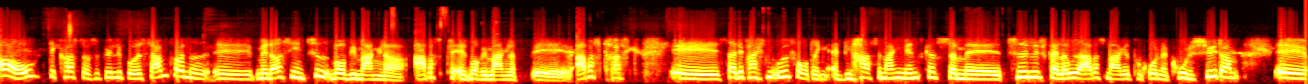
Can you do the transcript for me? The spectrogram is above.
Og det koster selvfølgelig både samfundet, øh, men også i en tid, hvor vi mangler, arbejdsplads, altså, hvor vi mangler øh, arbejdskraft, øh, så er det faktisk en udfordring, at vi har så mange mennesker, som øh, tidligt falder ud af arbejdsmarkedet på grund af kronisk sygdom, øh,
